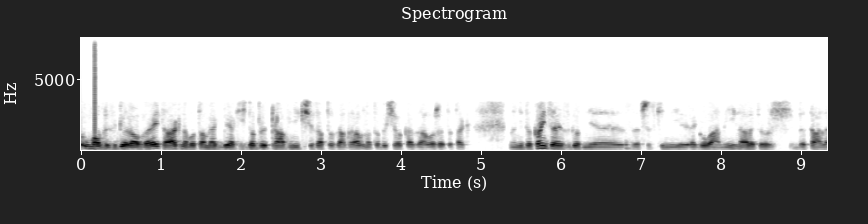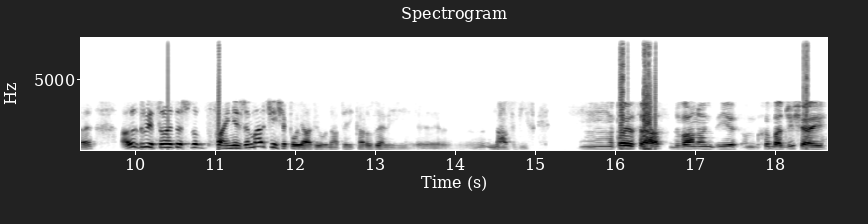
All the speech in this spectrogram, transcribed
umowy zbiorowej, tak, no bo tam jakby jakiś dobry prawnik się za to zabrał, no to by się okazało, że to tak no nie do końca jest zgodnie ze wszystkimi regułami, no ale to już detale. Ale z drugiej strony też no, fajnie, że Marcin się pojawił na tej karuzeli e, nazwisk. Mm, To jest raz. Dwa, no je, chyba dzisiaj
